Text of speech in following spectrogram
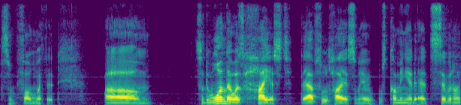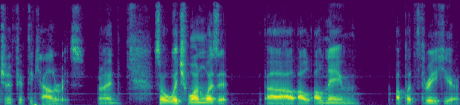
some fun with it. Um, so the one that was highest, the absolute highest on here, was coming in at 750 calories, right? So which one was it? Uh, I'll, I'll I'll name. I'll put three here.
